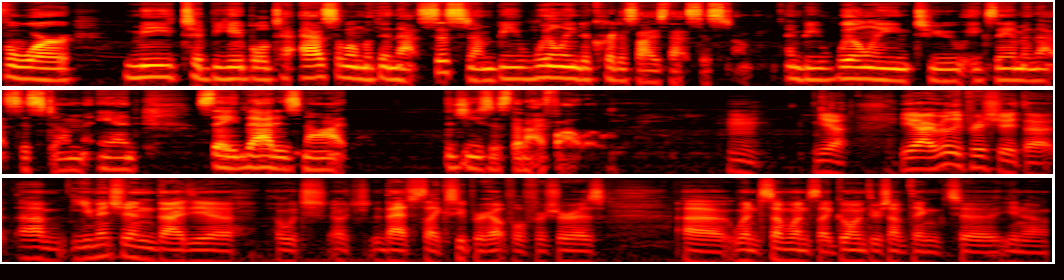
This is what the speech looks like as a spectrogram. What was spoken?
for me to be able to as someone within that system be willing to criticize that system and be willing to examine that system and say that is not the jesus that i follow Hmm. Yeah, yeah, I really appreciate that. Um, you mentioned the idea, which, which that's like super helpful for sure, is uh, when someone's like going through something to, you know,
